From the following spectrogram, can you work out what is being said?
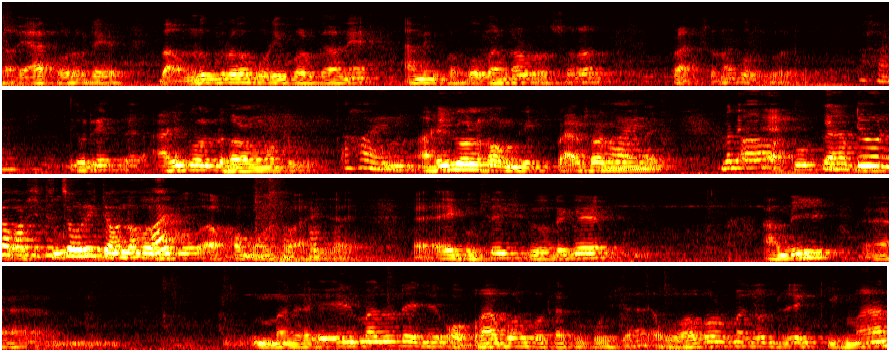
দয়া কৰোঁতে বা অনুগ্ৰহ কৰিবৰ কাৰণে আমি ভগৱানৰ ওচৰত প্ৰাৰ্থনা কৰিব লাগিব গতিকে আহি গ'ল ধৰ্মটো। আহি গ'ল সংগীত প্ৰাৰ্থনা। মানে একোটা সমৰ্থ আহি যায়। এই গোটেই গতিকে আমি মানে এই মাজতে যে অভাৱৰ কথাটো কৈছা অভাৱৰ মাজত যে কিমান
